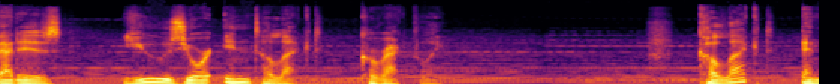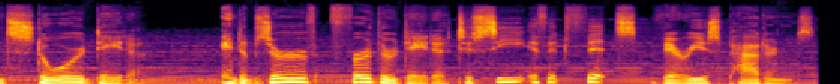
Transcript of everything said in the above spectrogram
That is, use your intellect correctly. Collect and store data and observe further data to see if it fits various patterns.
